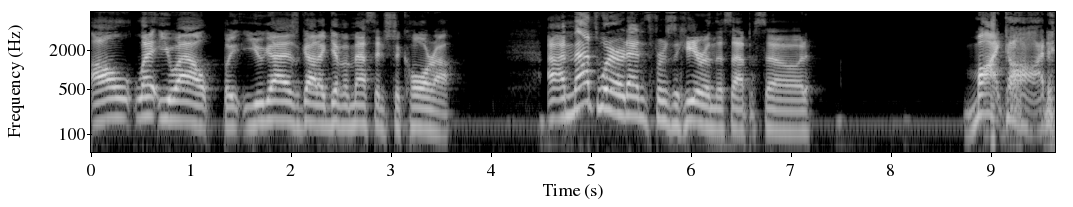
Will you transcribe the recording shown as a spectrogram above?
I'll let you out, but you guys gotta give a message to Korra. And that's where it ends for Zahir in this episode. My god!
